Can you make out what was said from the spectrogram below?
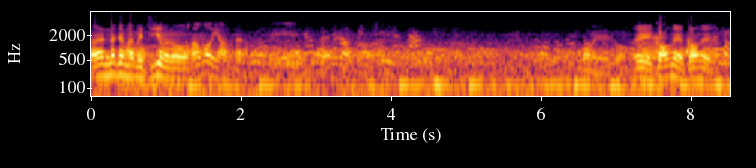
哎那叫南北鸡了黄毛哎刚那刚那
